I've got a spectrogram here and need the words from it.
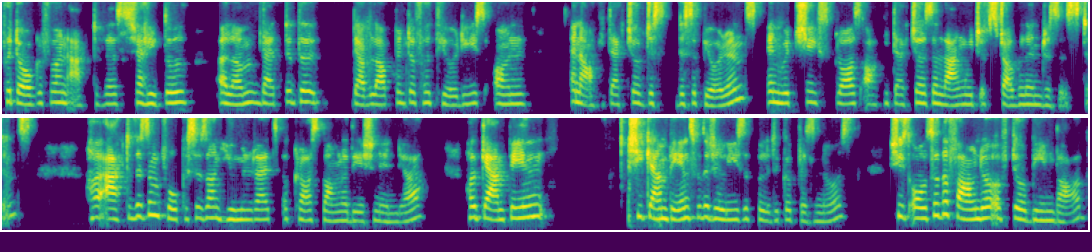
photographer and activist Shahidul Alam led to the development of her theories on an architecture of dis disappearance, in which she explores architecture as a language of struggle and resistance. Her activism focuses on human rights across Bangladesh and India. Her campaign, she campaigns for the release of political prisoners. She's also the founder of Turbine Bagh,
